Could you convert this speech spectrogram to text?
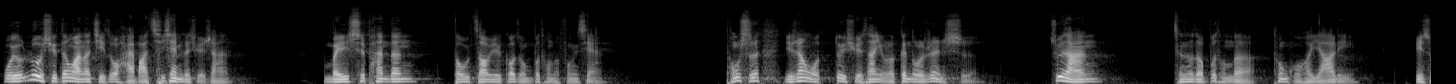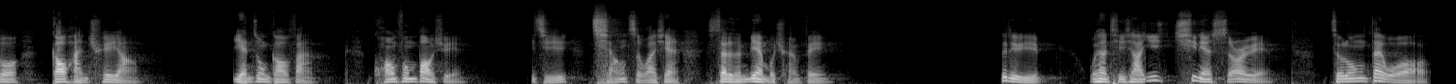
我又陆续登完了几座海拔七千米的雪山。每一次攀登都遭遇各种不同的风险，同时也让我对雪山有了更多的认识。虽然。承受着不同的痛苦和压力，比如说高寒缺氧、严重高反、狂风暴雪，以及强紫外线晒得人面目全非。这里我想提一下：一七年十二月，泽龙带我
